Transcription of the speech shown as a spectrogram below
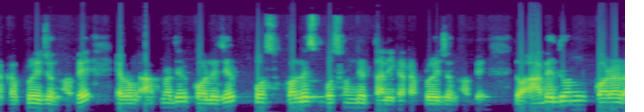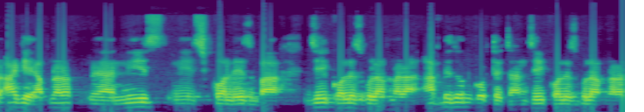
টাকা প্রয়োজন হবে এবং আপনাদের কলেজের কলেজ পছন্দের তালিকাটা প্রয়োজন হবে। তো আবেদন করার আগে আপনারা নিজ নিজ কলেজ বা যে কলেজগুলো আপনারা আবেদন করতে চান যে কলেজগুলো আপনারা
